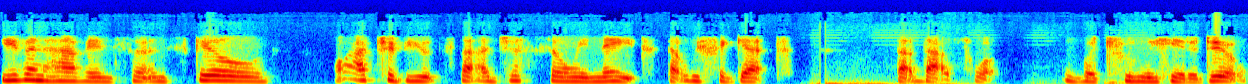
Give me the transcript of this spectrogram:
even having certain skills or attributes that are just so innate that we forget that that's what we're truly here to do.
